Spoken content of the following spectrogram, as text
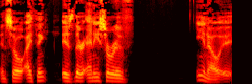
And so, I think is there any sort of you know eh,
